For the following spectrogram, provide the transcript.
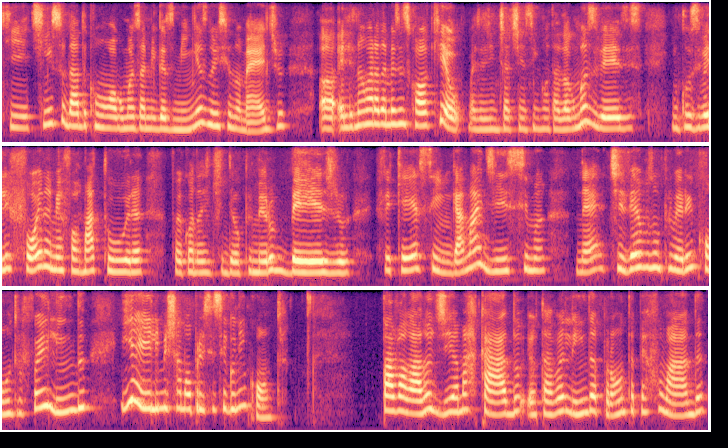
que tinha estudado com algumas amigas minhas no ensino médio. Uh, ele não era da mesma escola que eu, mas a gente já tinha se encontrado algumas vezes. Inclusive, ele foi na minha formatura, foi quando a gente deu o primeiro beijo. Fiquei assim, gamadíssima, né? Tivemos um primeiro encontro, foi lindo. E aí ele me chamou para esse segundo encontro. Tava lá no dia marcado, eu tava linda, pronta, perfumada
